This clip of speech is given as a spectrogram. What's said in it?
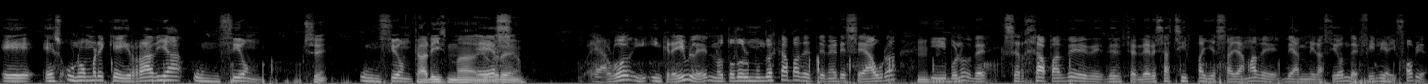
eh, es un hombre que irradia unción, Sí, unción. carisma, yo creo. Es algo in- increíble, ¿eh? no todo el mundo es capaz de tener ese aura y bueno, de ser capaz de, de- de encender esa chispa y esa llama de, de admiración, de filia y fobia,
